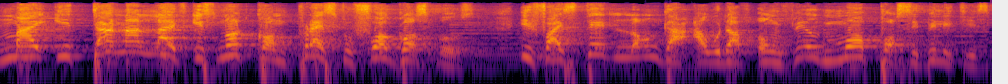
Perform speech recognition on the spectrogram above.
my eternal life is not compressed to four gospels. If I stayed longer, I would have unveiled more possibilities.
